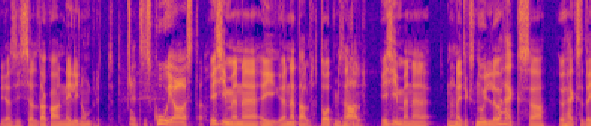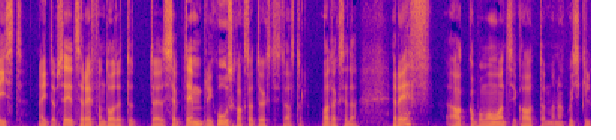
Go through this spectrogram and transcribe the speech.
ja siis seal taga on neli numbrit. et siis kuu ja aasta? esimene, ei, nädal, tootmisnädal ah., esimene noh, näiteks null üheksa, üheksateist näitab see, et see rehv on toodetud äh, septembrikuus kaks tuhat üheksateist aastal, vaadake seda, rehv hakkab oma omandusi kaotama noh, kuskil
